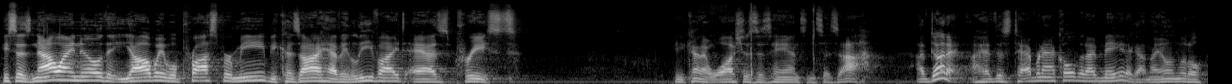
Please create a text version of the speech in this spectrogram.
He says, Now I know that Yahweh will prosper me because I have a Levite as priest. He kind of washes his hands and says, Ah, I've done it. I have this tabernacle that I've made. I got my own little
